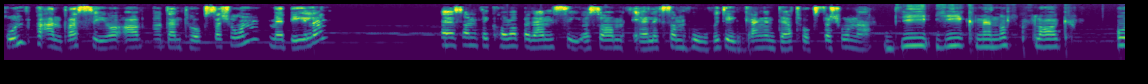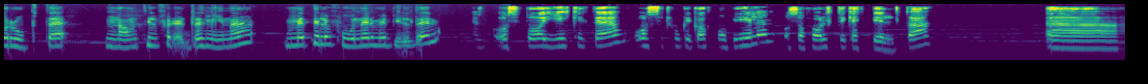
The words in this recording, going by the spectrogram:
rundt på andre sida av den togstasjonen med bilen. Eh, sånn at jeg kommer på den sida som er liksom hovedinngangen der togstasjonen er. De gikk med norsk flagg og ropte navn til foreldrene mine med telefoner med bilder. Og så da gikk jeg der, og så tok jeg opp mobilen, og så holdt jeg et bilde eh,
